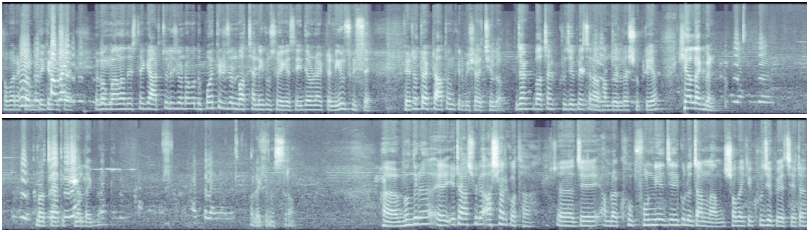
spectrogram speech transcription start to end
সবার একটা হুম, উদ্বেগের বিষয়। এবং বাংলাদেশ থেকে আটচল্লিশ ঘণ্টার মধ্যে পঁয়ত্রিশ জন বাচ্চা নিখোঁজ হয়ে গেছে এই ধরনের একটা নিউজ হয়েছে তো এটা তো একটা আতঙ্কের বিষয় ছিল। যাক বাচ্চা খুঁজে পেয়েছেন আলহামদুলিল্লাহ শুক্রিয়া। খেয়াল রাখবেন। বাচ্চার দিকে খেয়াল রাখবেন। ওয়ালাইকুম আসসালাম। হ্যাঁ বন্ধুরা এটা আসলে আসার কথা। যে- আমরা খুব ফোন নিয়ে যেগুলো জানলাম, সবাইকে খুঁজে পেয়েছে, এটা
